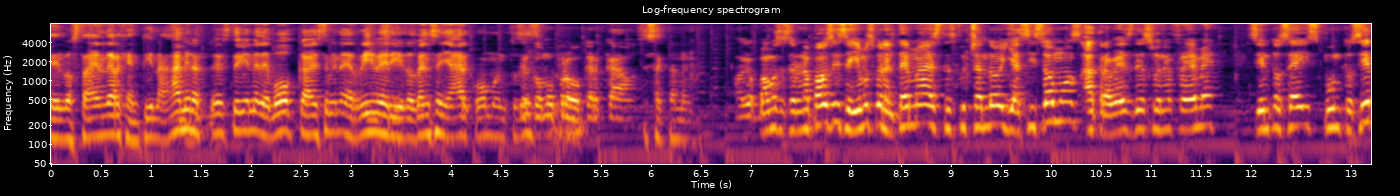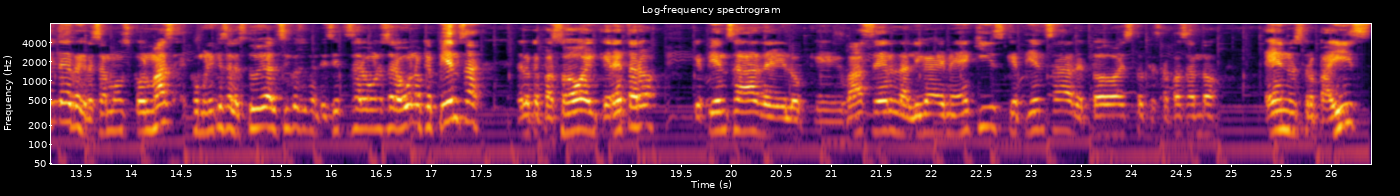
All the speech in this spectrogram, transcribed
que los traen de Argentina. Ah, mira, este viene de Boca, este viene de River y los va a enseñar cómo. Entonces, de cómo provocar caos. Exactamente. Oiga, Vamos a hacer una pausa y seguimos con el tema. Está escuchando Y así somos a través de su NFM 106.7. Regresamos con más. Comuníquese al estudio al 557-0101. ¿Qué piensa de lo que pasó en Querétaro? ¿Qué piensa de lo que va a ser la Liga MX? ¿Qué piensa de todo esto que está pasando en nuestro país?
